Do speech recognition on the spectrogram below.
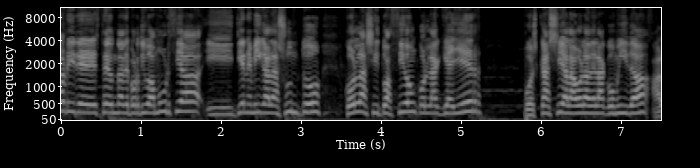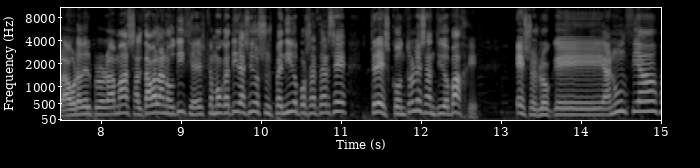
a abrir este Onda Deportiva Murcia y tiene miga el asunto con la situación con la que ayer, pues casi a la hora de la comida, a la hora del programa, saltaba la noticia. es que Mocatir ha sido suspendido por saltarse tres controles antidopaje. Eso es lo que anuncia.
